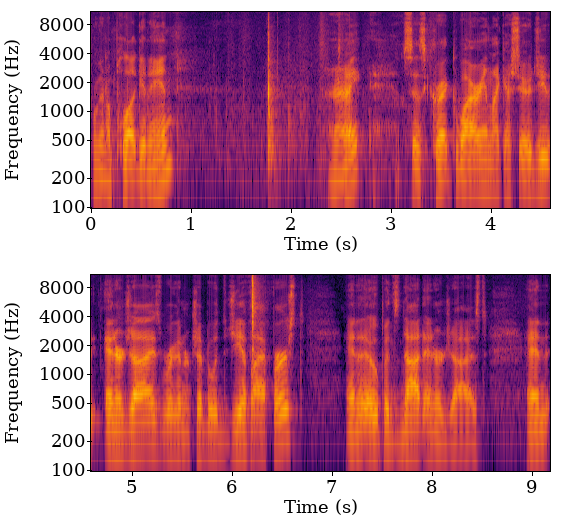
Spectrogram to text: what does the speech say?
We're gonna plug it in. All right, it says correct wiring like I showed you. Energized, we're gonna trip it with the GFI first and it opens, not energized. And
